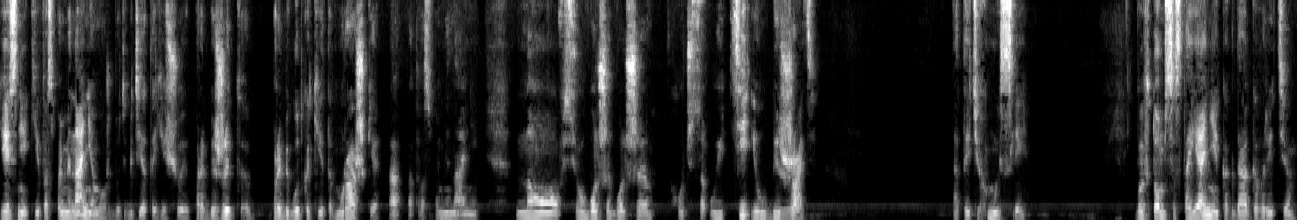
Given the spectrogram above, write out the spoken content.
Есть некие воспоминания, может быть, где-то еще и пробежит пробегут какие-то мурашки а, от воспоминаний. Но все больше и больше хочется уйти и убежать от этих мыслей. Вы в том состоянии, когда говорите,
